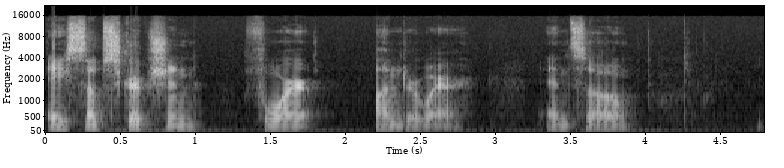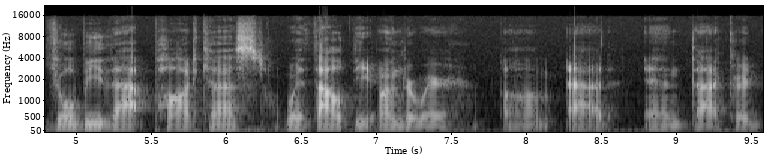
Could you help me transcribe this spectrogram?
a subscription for underwear. And so you'll be that podcast without the underwear um, ad, and that could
